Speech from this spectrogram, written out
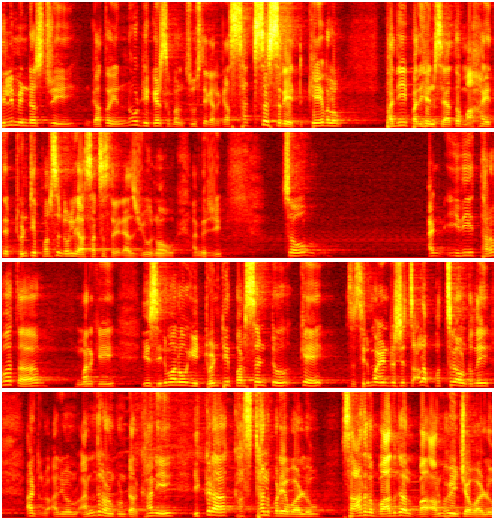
ఫిల్మ్ ఇండస్ట్రీ గత ఎన్నో డికేట్స్ మనం చూస్తే కనుక సక్సెస్ రేట్ కేవలం పది పదిహేను శాతం మహా అయితే ట్వంటీ పర్సెంట్ ఓన్లీ ఆ success rate as you know అమీర్జీ. సో అండ్ ఇది తర్వాత మనకి ఈ సినిమాలో ఈ ట్వంటీ పర్సెంట్కే సినిమా ఇండస్ట్రీ చాలా పచ్చగా ఉంటుంది అంటారు అని అందరూ అనుకుంటారు. కానీ ఇక్కడ కష్టాలు పడేవాళ్ళు సాధక బాధగా బా- అనుభవించేవాళ్ళు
